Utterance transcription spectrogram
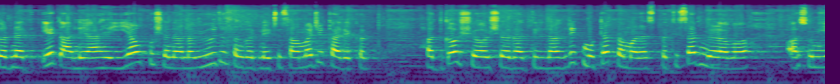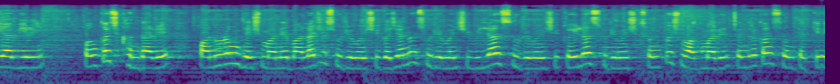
करण्यात येत आले आहे. या उपोषणाला विविध संघटनेचे सामाजिक कार्यकर्ते हदगाव शहर शहरातील नागरिक मोठ्या प्रमाणात प्रतिसाद मिळावा असून यावेळी पंकज खंदारे पांडुरंग देशमाने बालाजी सूर्यवंशी गजानन सूर्यवंशी विलास सूर्यवंशी कैलास सूर्यवंशी संतोष वाघमारे चंद्रकांत सोनटक्के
